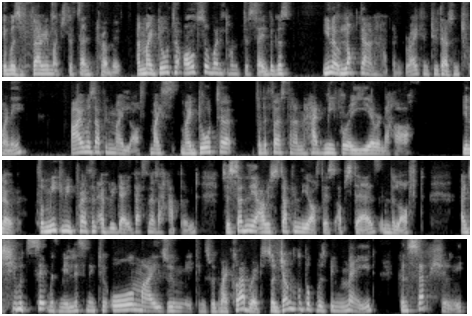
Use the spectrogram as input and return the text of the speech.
it was very much the center of it. And my daughter also went on to say, because, you know, lockdown happened, right, in 2020. I was up in my loft. My, my daughter, for the first time, had me for a year and a half. You know, for me to be present every day, that's never happened. So suddenly I was stuck in the office upstairs in the loft. And she would sit with me listening to all my Zoom meetings with my collaborators. So Jungle Book was being made conceptually,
